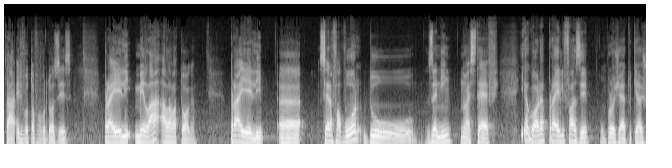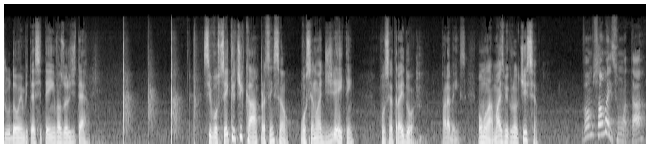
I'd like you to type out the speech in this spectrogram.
tá? Ele votou a favor duas vezes. Pra ele melar a lava-toga. Pra ele ah, ser a favor do Zanin no STF e agora para ele fazer um projeto que ajuda o MTST em invasores de terra. Se você criticar, presta atenção, você não é de direita, hein? Você é traidor. Parabéns. Vamos lá, mais micronotícia? Vamos só mais uma, tá?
